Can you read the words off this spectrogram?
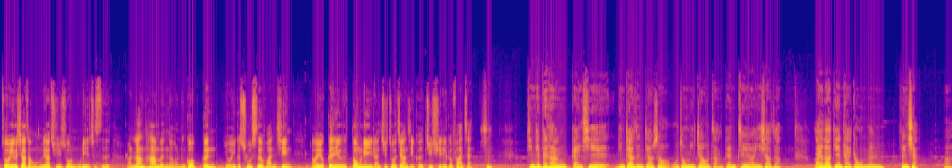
作为一个校长，我们要去做努力，就是啊，让他们呢能够更有一个舒适的环境，然后有更有动力来去做这样子一个继续的一个发展。是，今天非常感谢林家珍教授、吴宗明教务长跟陈永仪校长来到电台跟我们分享啊，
